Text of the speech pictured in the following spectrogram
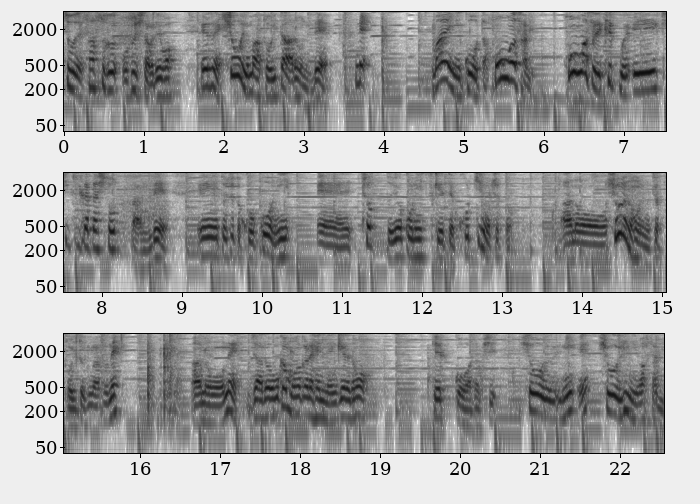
そうで、早速お寿司食べていこう。えっ、とね、醤油まあ溶いてあるんで、で、前に買うた本わさび。本わさび結構ええ聞き方しとったんで、えっ、と、ちょっとここに、えー、ちょっと横につけて、こっちにもちょっと、あのー、醤油の方にもちょっと溶いときますね。あのー、ね、邪道かもわからへんねんけれども、結構私、醤油に、え醤油にわさび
